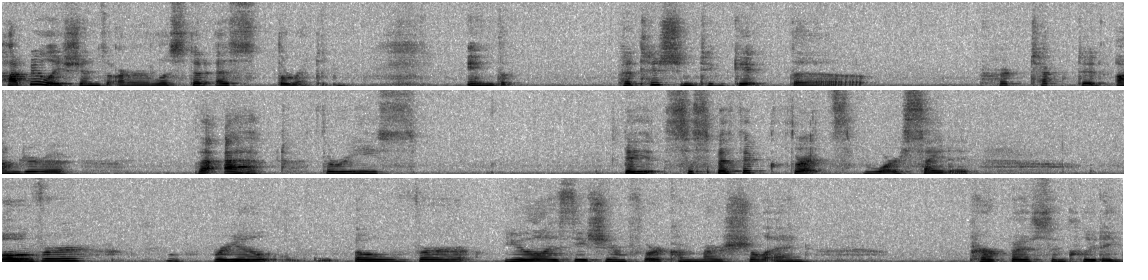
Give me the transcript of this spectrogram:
populations are listed as threatened. In the petition to get the protected under the Act, three specific threats were cited. Over real over utilization for commercial and purpose, including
